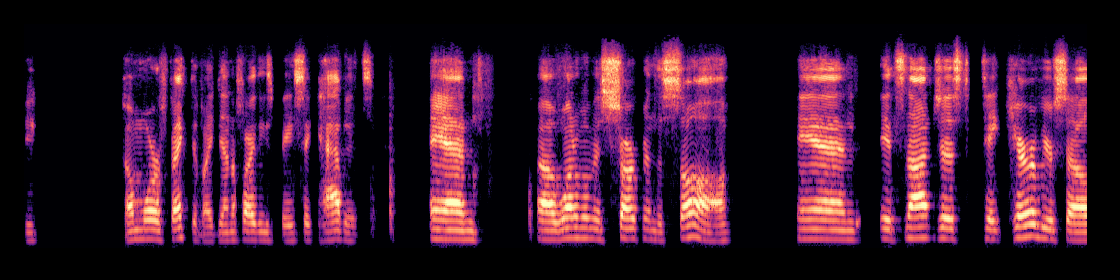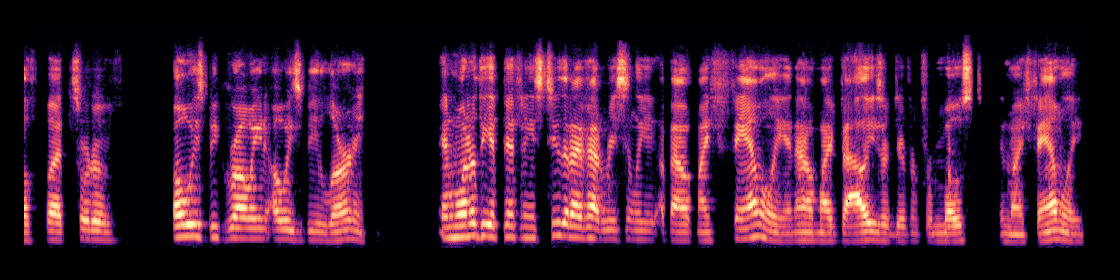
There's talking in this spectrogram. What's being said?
become more effective. Identify these basic habits, and uh, one of them is sharpen the saw. And it's not just take care of yourself, but sort of always be growing, always be learning. And one of the epiphanies too that I've had recently about my family and how my values are different from most in my family.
